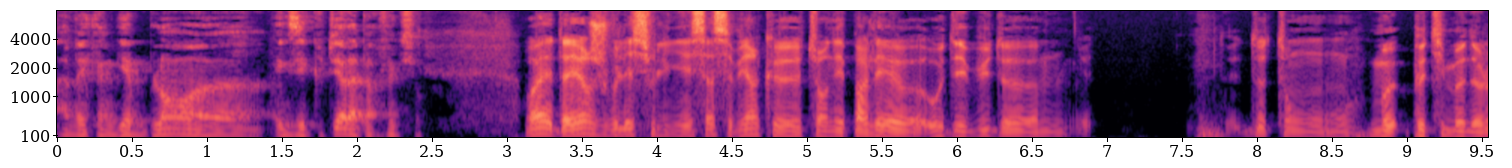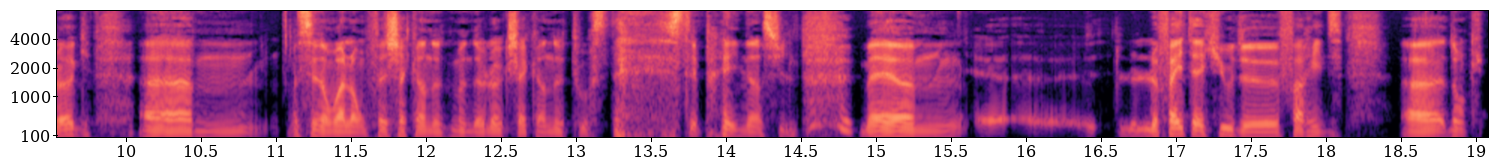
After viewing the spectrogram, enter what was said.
avec un game plan euh, exécuté à la perfection. Ouais, d'ailleurs, je voulais souligner ça. C'est bien que tu en aies parlé au début de, de ton petit monologue. Euh, c'est normal, on fait chacun notre monologue, chacun notre tour. C'était pas une insulte. Mais euh, le fight IQ de Farid. Euh, donc,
